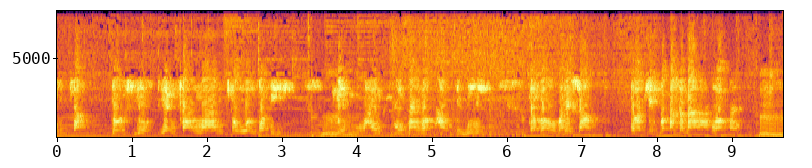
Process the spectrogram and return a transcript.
มสักโดนเรื่องเปลี่ยนการงานโชว์ก็ดีเปลี่ยนให้ให้แม่เราทำที่นี่แต่เราไม่ได้จำแต่เราเก็บมาพัฒนาได้หรอกไหมอืม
